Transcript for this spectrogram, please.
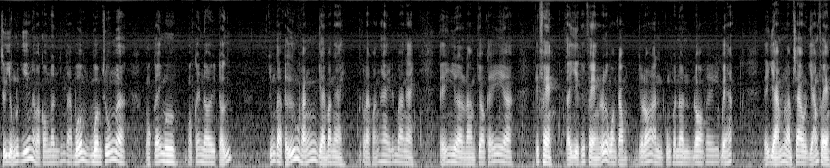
sử dụng nước giếng là bà con nên chúng ta bơm bơm xuống à, một cái mương một cái nơi trữ. Chúng ta trữ khoảng vài ba ngày tức là khoảng 2 đến 3 ngày để như là làm cho cái à, cái phèn. Tại vì cái phèn rất là quan trọng do đó anh cũng phải nên đo cái pH để giảm làm sao giảm phèn.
